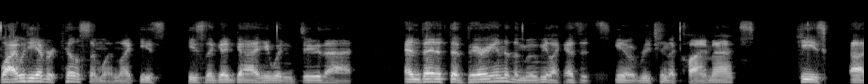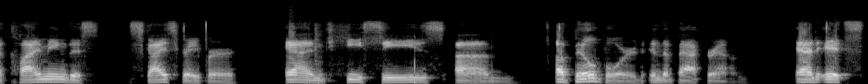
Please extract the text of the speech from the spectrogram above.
Why would he ever kill someone? Like he's he's the good guy. He wouldn't do that. And then at the very end of the movie, like as it's you know reaching the climax, he's uh, climbing this skyscraper, and he sees um, a billboard in the background, and it's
